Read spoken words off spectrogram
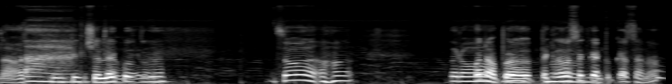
No, Ah, bien pinche lejos, güey. So, ajá. Pero Bueno, pero no, te quedaba no, cerca de tu casa, ¿no?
